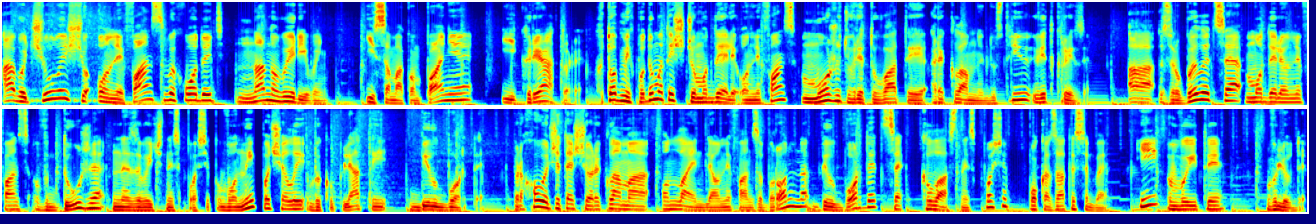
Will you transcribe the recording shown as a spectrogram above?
А ви чули, що OnlyFans виходить на новий рівень? І сама компанія, і креатори. Хто б міг подумати, що моделі OnlyFans можуть врятувати рекламну індустрію від кризи? А зробили це моделі OnlyFans в дуже незвичний спосіб. Вони почали викупляти білборди. Враховуючи те, що реклама онлайн для OnlyFans заборонена, білборди це класний спосіб показати себе і вийти в люди.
